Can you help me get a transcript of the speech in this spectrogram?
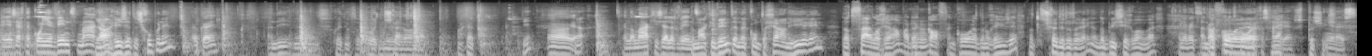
En je zegt, dan kon je wind maken. Ja, hier zitten schoepen in. Oké. En die, ja, ik weet niet of dat ooit nog schuift. Maar kijk, hier. Oh ja. Ja. En dan maak je zelf wind. Dan maakt hij wind en dan komt de graan hierin. Dat vuile graan waar de Mhm. kaf en koren er nog in zit. Dat schudde er doorheen en dan blies hij gewoon weg. En dan werd het En kaf van het koren- gescheiden. Ja, precies. Juist.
